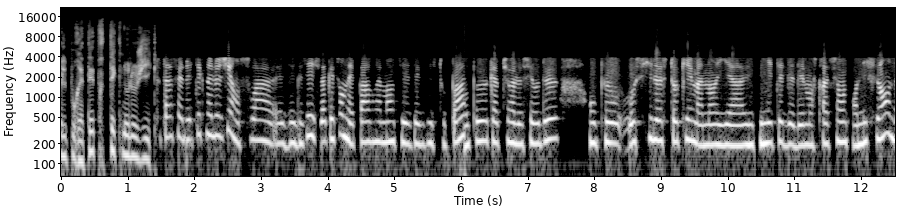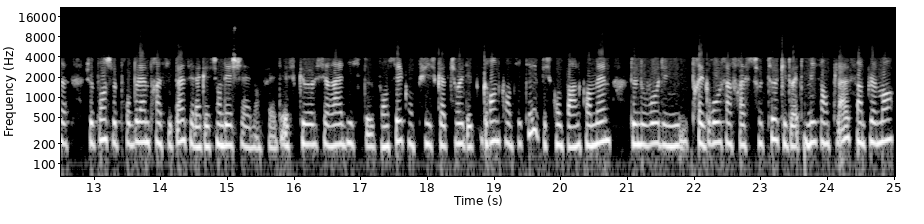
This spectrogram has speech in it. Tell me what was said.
elle pourrait être technologique? Tout à fait. Les technologies en soi, elles existent. La question n'est pas vraiment si elles existent ou pas. On peut capturer le CO2 on peut aussi le stocker. Maintenant, il y a une unité de démonstration en Islande. Je pense que le problème principal, c'est la question d'échelle, en fait. Est-ce que c'est réaliste de penser qu'on puisse capturer des grandes quantités, puisqu'on parle quand même de nouveau d'une très grosse infrastructure qui doit être mise en place simplement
